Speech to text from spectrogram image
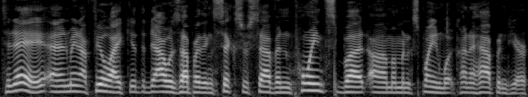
today, and may not feel like it. The Dow was up, I think, six or seven points, but um, I'm going to explain what kind of happened here.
